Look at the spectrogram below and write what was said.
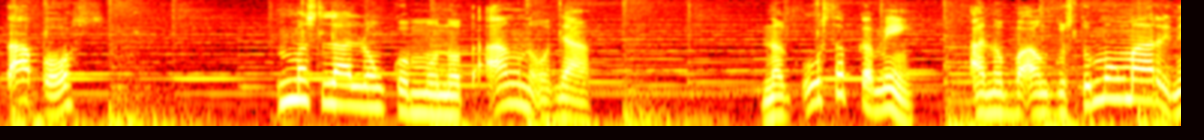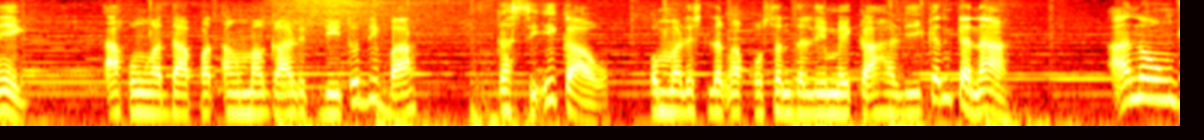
Tapos, mas lalong kumunot ang noo niya. Nag-usap kami. Ano ba ang gusto mong marinig? Ako nga dapat ang magalit dito, di ba? Kasi ikaw, umalis lang ako sandali may kahalikan ka na. Anong?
